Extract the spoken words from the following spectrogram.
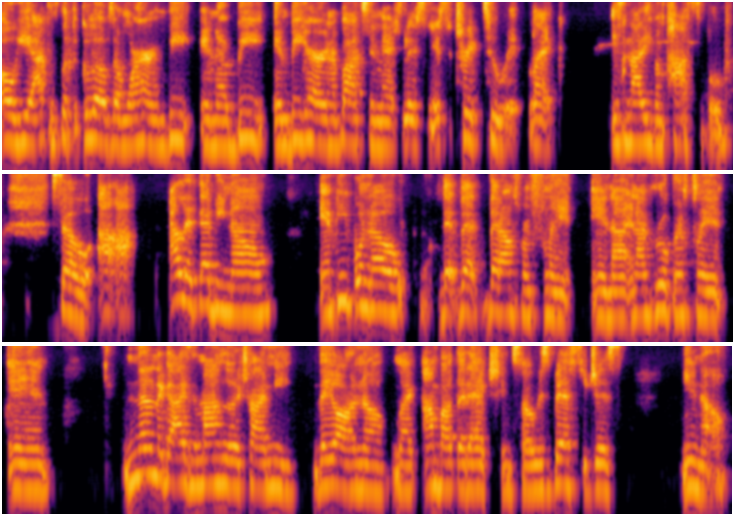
oh yeah I can put the gloves on with her and beat and uh, beat and beat her in a boxing match. Listen, it's a trick to it. Like it's not even possible. So I, I, I let that be known, and people know that that that I'm from Flint, and I and I grew up in Flint, and none of the guys in my hood try me. They all know, like I'm about that action. So it's best to just, you know,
